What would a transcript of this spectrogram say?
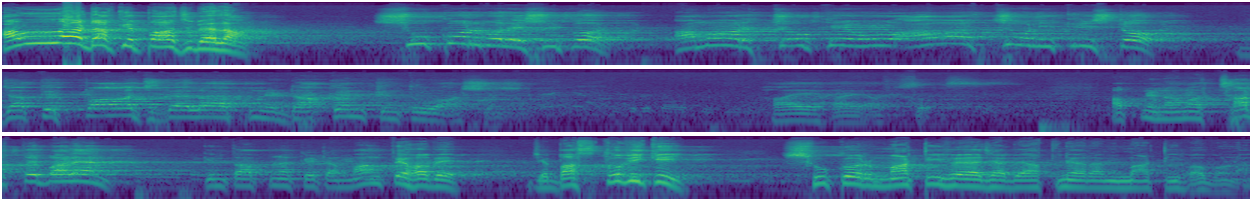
আল্লাহ ডাকে পাঁচ বেলা। শুকর বলে শুকর। আমার চোখে ও আমার চেয়েও নিকৃষ্ট। যাকে পাঁচ বেলা আপনি ডাকেন কিন্তু আসেন হায় হায় আফসোস। আপনি নামাজ ছাড়তে পারেন, কিন্তু আপনাকে এটা মানতে হবে যে বাস্তবিকই শুকর মাটি হয়ে যাবে, আপনি আর আমি মাটি হব না।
